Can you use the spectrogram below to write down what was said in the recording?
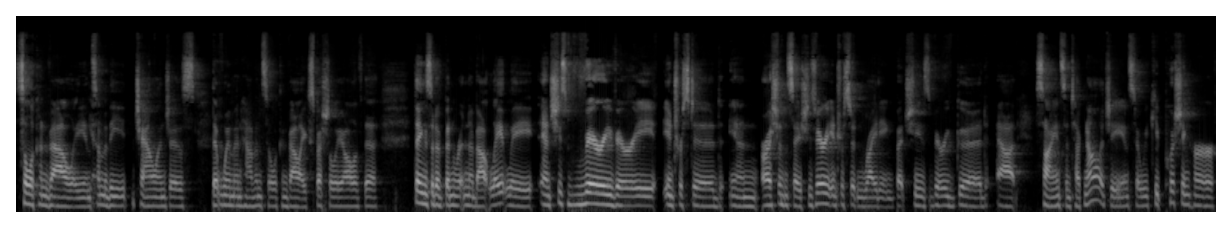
Silicon Valley and some of the challenges that women have in Silicon Valley, especially all of the things that have been written about lately. And she's very, very interested in, or I shouldn't say she's very interested in writing, but she's very good at science and technology. And so we keep pushing her,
